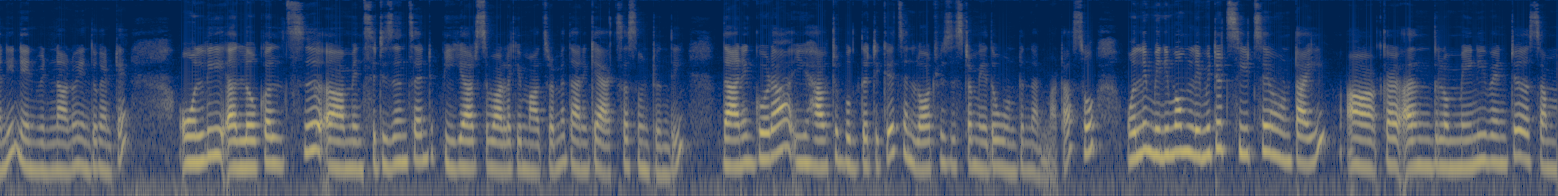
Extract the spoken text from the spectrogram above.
అని నేను విన్నాను. ఎందుకంటే only locals mean citizens and PRs వాళ్ళకి మాత్రమే దానికి యాక్సెస్ ఉంటుంది. దానికి కూడా you have to book the tickets and lottery system ఏదో ఉంటుందన్నమాట. సో ఓన్లీ మినిమం లిమిటెడ్ సీట్సే ఉంటాయి. అందులో మెయిన్ ఈవెంట్ సమ్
